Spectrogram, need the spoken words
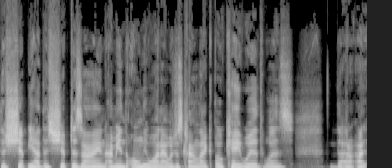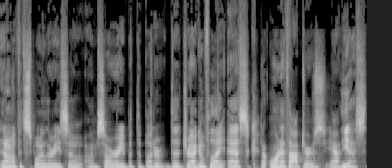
The ship, yeah, the ship design. I mean, the only one I was just kind of like okay with was the. I don't, I don't know if it's spoilery, so I'm sorry, but the butter, the dragonfly esque. The ornithopters. Yeah. Yes,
